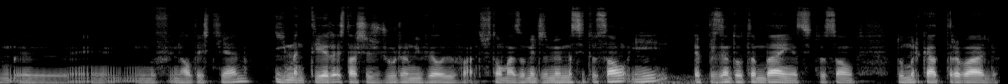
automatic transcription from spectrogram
uh, no final deste ano e manter as taxas de juros a um nível elevado. Estão mais ou menos na mesma situação e apresentam também a situação do mercado de trabalho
